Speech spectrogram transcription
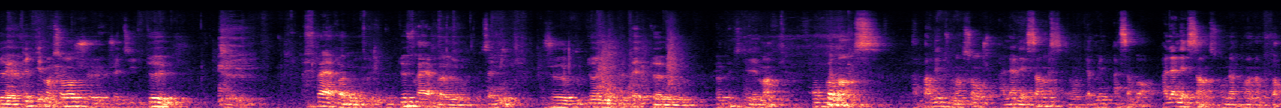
le vérité mensonge, je, dis deux, frères, deux frères euh, amis. Je vous donne peut-être euh, un petit élément. On commence à parler du mensonge à la naissance et on termine à sa mort. À la naissance, on apprend l'enfant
